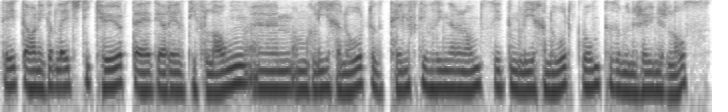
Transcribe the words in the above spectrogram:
dort habe ich gerade letzte gehört, der hat ja relativ lang ähm, am gleichen Ort, oder die Hälfte von seiner Amtszeit am gleichen Ort gewohnt, also in einem schönen Schloss.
